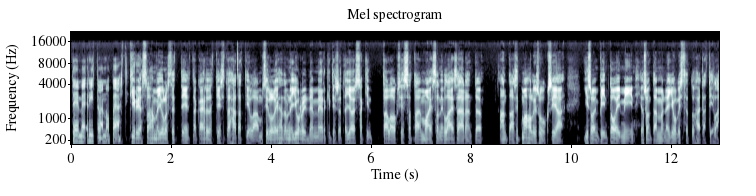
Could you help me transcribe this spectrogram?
teemme riittävän nopeasti. Kirjassahan me julistettiin tai ehdotettiin sitä hätätilaa, mutta silloin oli ihan tämmöinen juridinen merkitys, että joissakin talouksissa tai maissa niin lainsäädäntö antaa sitten mahdollisuuksia isoimpiin toimiin, jos on tämmöinen julistettu hätätila.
